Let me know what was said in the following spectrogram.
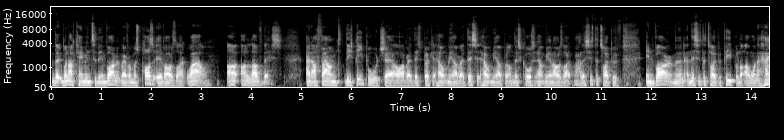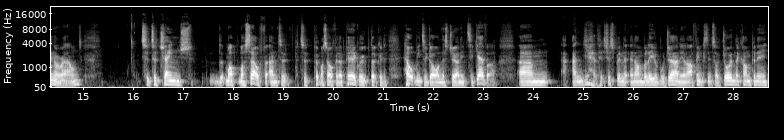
that when I came into the environment where everyone was positive, I was like, wow, I, I love this. And I found these people would share, oh, I read this book, it helped me. I read this, it helped me. I've been on this course, it helped me. And I was like, wow, this is the type of environment and this is the type of people that I want to hang around to, to change the, my, myself and to, to put myself in a peer group that could help me to go on this journey together. Um, and yeah, it's just been an unbelievable journey. And I think since I've joined the company,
